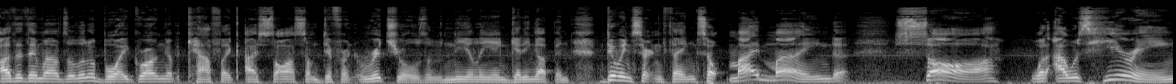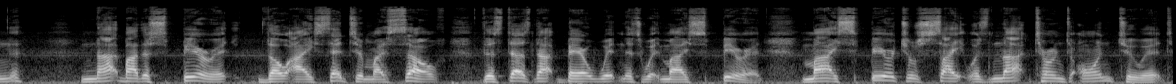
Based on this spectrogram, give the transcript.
other than when I was a little boy growing up Catholic, I saw some different rituals of kneeling and getting up and doing certain things. So my mind saw what I was hearing, not by the Spirit, though I said to myself, This does not bear witness with my spirit. My spiritual sight was not turned on to it.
